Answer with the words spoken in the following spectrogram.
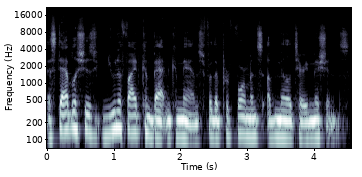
establishes unified combatant commands for the performance of military missions.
